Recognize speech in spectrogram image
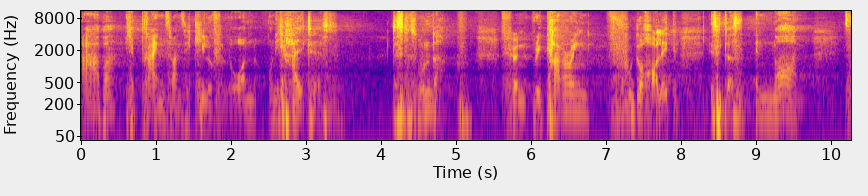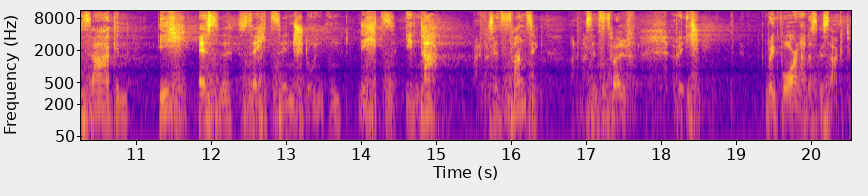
Aber ich habe 23 Kilo verloren und ich halte es. Das ist das Wunder. Für einen Recovering Foodaholic ist das enorm zu sagen, ich esse 16 Stunden nichts jeden Tag. Manchmal sind es 20, manchmal sind es 12. Aber ich, Rick Warren hat es gesagt,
